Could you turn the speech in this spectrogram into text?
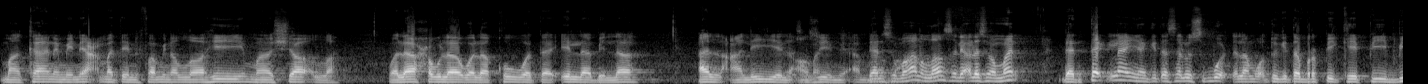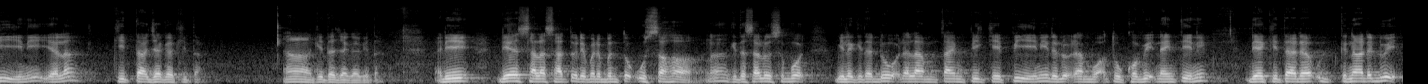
maka min ni'matin fa min Allahi wala haula wala quwwata illa billah. Al aliyyil azim dan subhanallah sallallahu alaihi wasallam dan tagline yang kita selalu sebut dalam waktu kita ber-PKPB ini ialah kita jaga kita. Ha kita jaga kita. Jadi dia salah satu daripada bentuk usaha. Nah kita selalu sebut bila kita duduk dalam time PKP ini duduk dalam waktu COVID-19 ni dia kita ada kena ada duit.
